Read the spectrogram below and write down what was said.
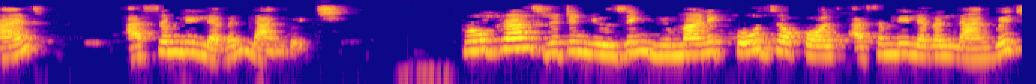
and assembly level language. Programs written using mnemonic codes are called assembly level language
